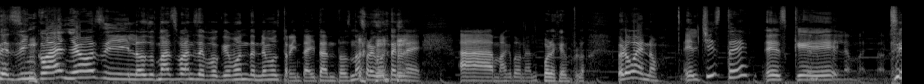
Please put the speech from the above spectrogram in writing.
de 5 años y los más fans de Pokémon tenemos treinta y tantos, ¿no? Pregúntenle a McDonald's, por ejemplo. Pero bueno, el chiste es que... La McDonald's. Sí.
